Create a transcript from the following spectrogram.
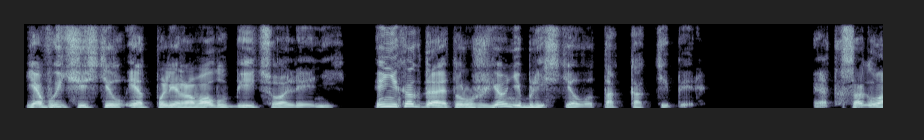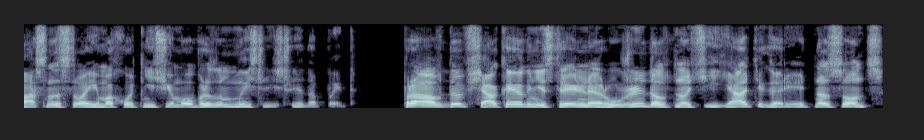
я вычистил и отполировал убийцу оленей, и никогда это ружье не блестело так, как теперь. Это согласно с твоим охотничьим образом мысли, следопыт. Правда, всякое огнестрельное оружие должно сиять и гореть на солнце.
